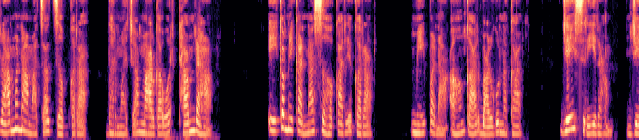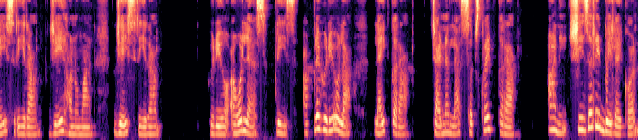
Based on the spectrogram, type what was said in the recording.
रामनामाचा जप करा. धर्माच्या मार्गावर ठाम राहा. एकमेकांना सहकार्य करा. मीपणा अहंकार बाळगू नका. जय श्रीराम. जय श्रीराम जय हनुमान जय श्रीराम. व्हिडिओ आवडल्यास प्लीज आपल्या व्हिडिओला लाईक करा चॅनलला सबस्क्राईब करा आणि शेजारील बेल आयकॉन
